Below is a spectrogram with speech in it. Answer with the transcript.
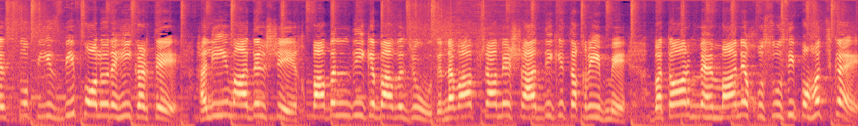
एसओपीज भी फॉलो नहीं करते। हलीम आदिल शेख, पाबंदी के बावजूद नवाब शाह में शादी की तकरीब में बतौर मेहमान खसूसी पहुँच गए।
